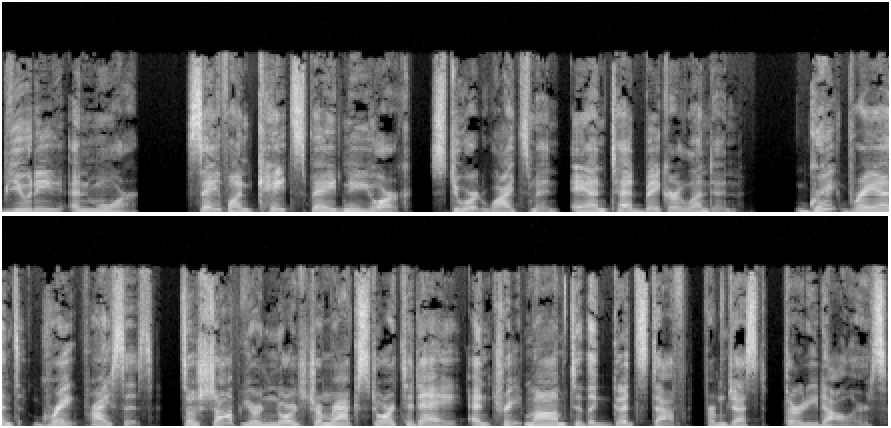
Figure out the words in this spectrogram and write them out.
beauty, and more. Save on Kate Spade New York, Stuart Weitzman, and Ted Baker London. Great brands, great prices. So shop your Nordstrom Rack store today and treat mom to the good stuff from just $30.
